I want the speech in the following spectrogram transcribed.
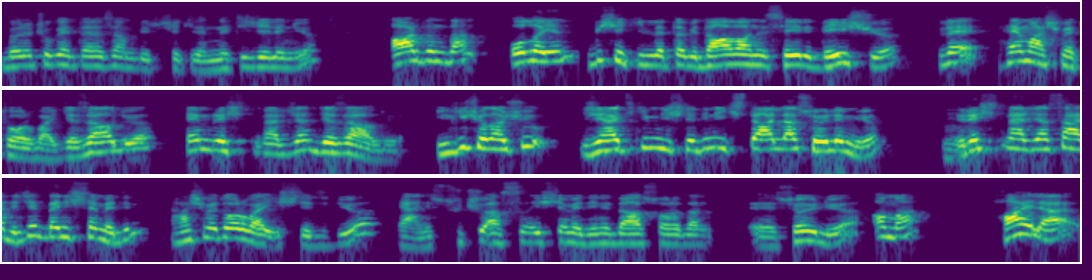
Böyle çok enteresan bir şekilde neticeleniyor. Ardından olayın bir şekilde tabii davanın seyri değişiyor ve hem Haşmet Orbay ceza alıyor hem Reşit Mercan ceza alıyor. İlginç olan şu cinayeti kimin işlediğini ikisi de hala söylemiyor. Hı. Reşit Mercan sadece ben işlemedim, Haşmet Orbay işledi diyor. Yani suçu aslında işlemediğini daha sonradan e, söylüyor ama hala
